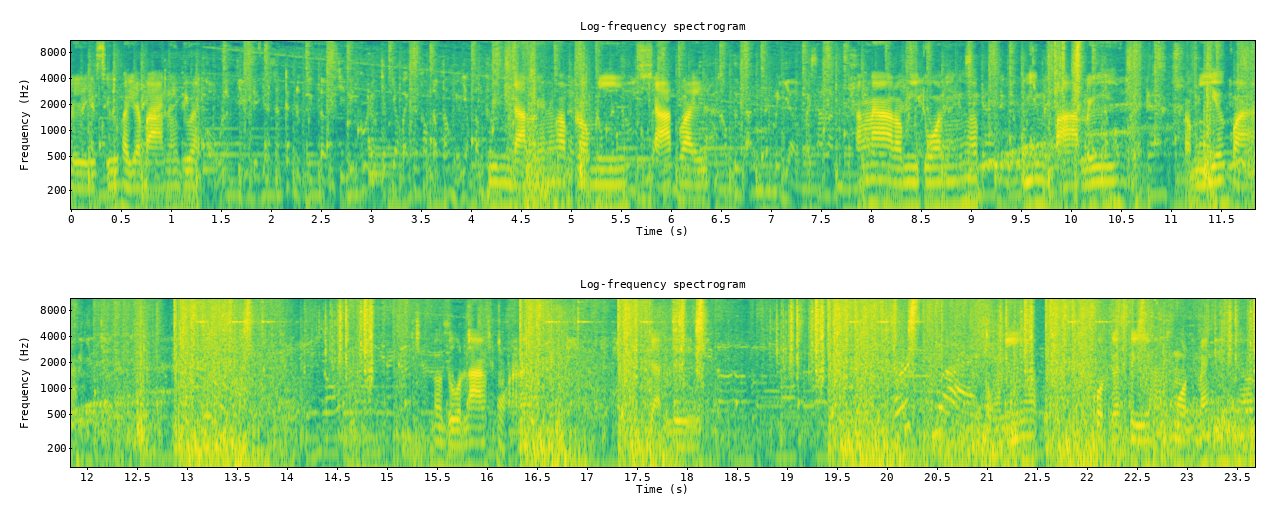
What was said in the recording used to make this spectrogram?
เลยซื้อพยาบาลให้ด้วยวิ่งดันเลยนะครับ เรามีชาร์จไว้ข้างหน้าเรามีตัวนึงครับ วิ่งปาดเลยเรามีเยอะกว่า เราโดนลากหัวเลยจัดเลยตรงนี้ครับกดกระสีหมดแม็กซ์เลยครับ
